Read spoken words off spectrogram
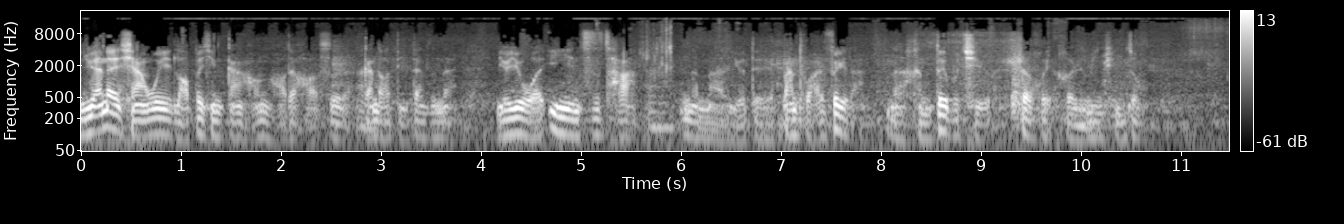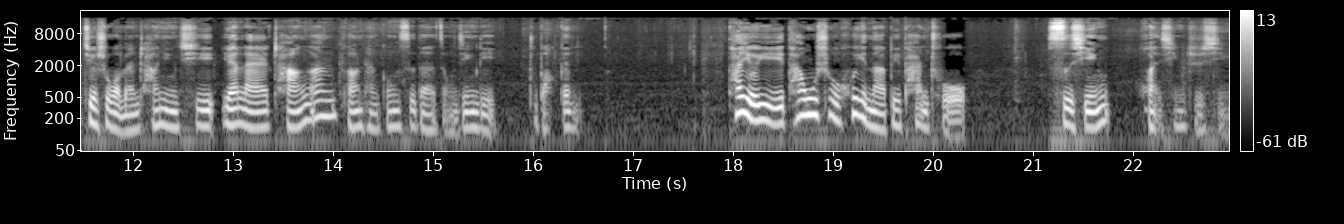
原来想为老百姓干很好的好事干到底，但是呢。由于我一念之差，那么有的半途而废了，那很对不起社会和人民群众。就是我们长宁区原来长安房产公司的总经理朱宝根，他由于贪污受贿呢，被判处死刑缓刑执行。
